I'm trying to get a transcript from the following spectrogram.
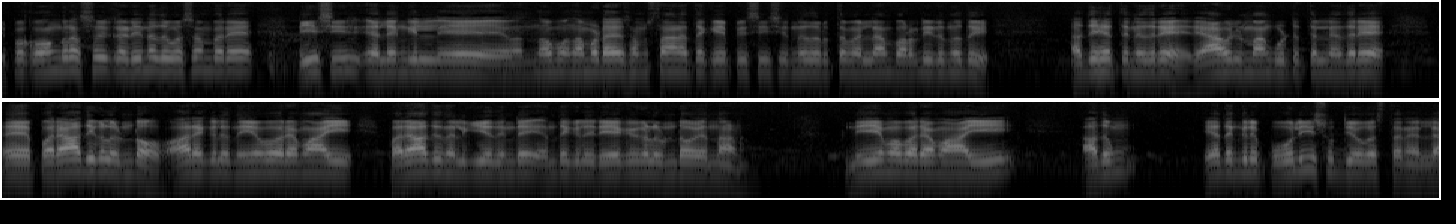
ഇപ്പോൾ കോൺഗ്രസ് കഴിഞ്ഞ ദിവസം വരെ ഡി സി അല്ലെങ്കിൽ നമ്മുടെ സംസ്ഥാനത്തെ കെ പി സി സി നേതൃത്വം എല്ലാം പറഞ്ഞിരുന്നത് അദ്ദേഹത്തിനെതിരെ രാഹുൽ മാങ്കൂട്ടത്തിനെതിരെ പരാതികളുണ്ടോ? ആരെങ്കിലും നിയമപരമായി പരാതി നൽകിയതിന്റെ എന്തെങ്കിലും രേഖകളുണ്ടോ എന്നാണ്. നിയമപരമായി അതും ഏതെങ്കിലും പോലീസ് ഉദ്യോഗസ്ഥനല്ല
